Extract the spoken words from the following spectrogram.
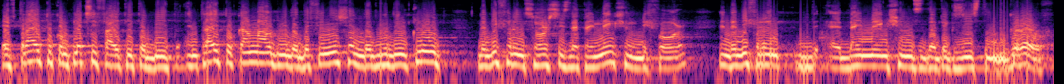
have tried to complexify it a bit and try to come out with a definition that would include the different sources that I mentioned before and the different uh, dimensions that exist in degrowth.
